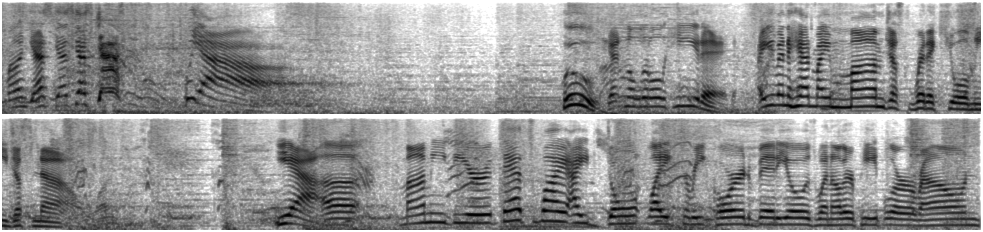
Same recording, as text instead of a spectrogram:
Come on. Yes, yes, yes, yes! Booyah! Whoo, getting a little heated. I even had my mom just ridicule me just now. Yeah, uh, mommy dear, that's why I don't like to record videos when other people are around.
